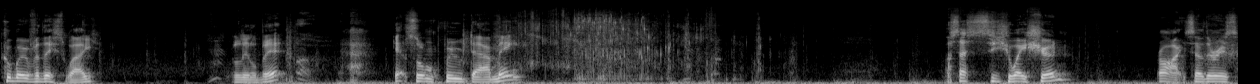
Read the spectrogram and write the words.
come over this way. A little bit. Get some food down me. Assess the situation. Right, so there is...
